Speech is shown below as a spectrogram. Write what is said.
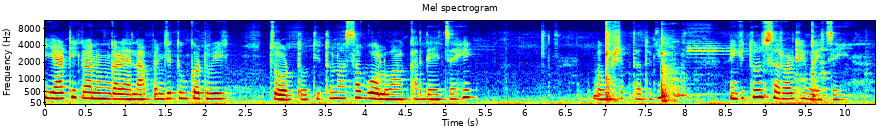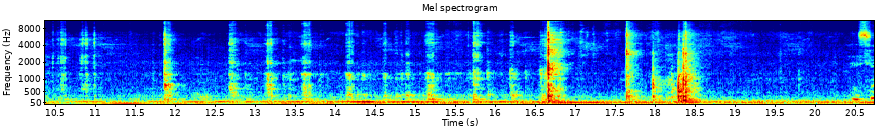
या ठिकाणून गळ्याला आपण जिथून कटोरी जोडतो तिथून असा गोलवा आकार द्यायचा आहे. बघू शकता तुम्ही. इथून सरळ ठेवायचं आहे असं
